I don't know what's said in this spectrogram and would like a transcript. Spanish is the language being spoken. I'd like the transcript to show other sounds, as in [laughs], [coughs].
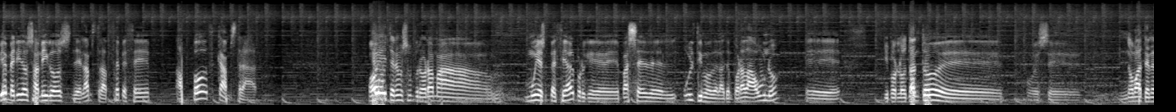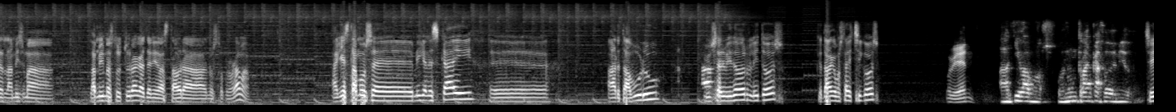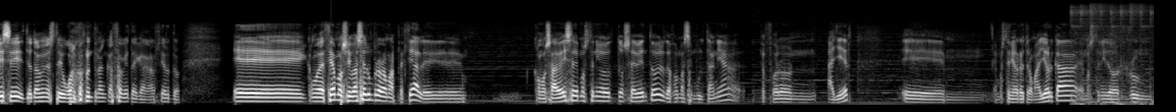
Bienvenidos amigos del Amstrad CPC a Podcamstrad. Hoy tenemos un programa muy especial porque va a ser el último de la temporada 1 eh, y por lo tanto eh, pues eh, no va a tener la misma la misma estructura que ha tenido hasta ahora nuestro programa. Aquí estamos Miguel Sky, Artaburu, un servidor, Litos. ¿Qué tal? ¿Cómo estáis chicos? Muy bien. Aquí vamos, con un trancazo de miedo. Sí, sí, yo también estoy igual [laughs] con un trancazo que te cagas, ¿cierto? Eh, como decíamos, iba a ser un programa especial. Eh, como sabéis, hemos tenido dos eventos de forma simultánea, que fueron ayer. Eh, hemos tenido Retro Mallorca, hemos tenido Run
